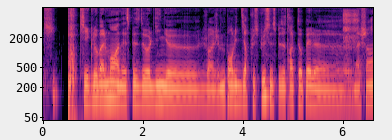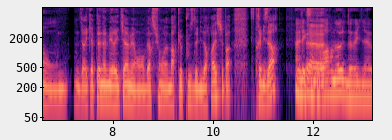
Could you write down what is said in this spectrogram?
qui qui est globalement un espèce de holding, euh, genre j'ai même pas envie de dire plus plus, une espèce de tractopelle euh, machin, on, dirait Captain America mais en version euh, marque pouce de Leader Price, je sais pas, c'est très bizarre. Alexander Arnold, il a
